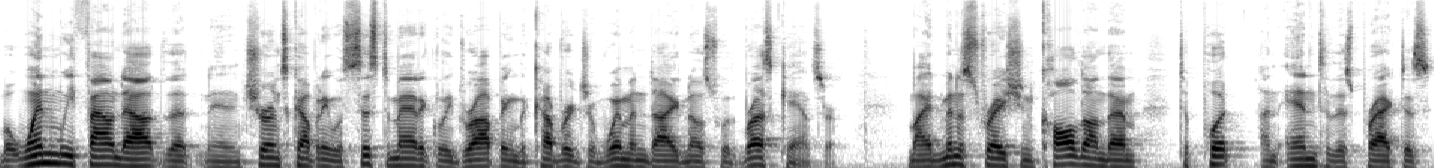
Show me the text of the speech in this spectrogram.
But when we found out that an insurance company was systematically dropping the coverage of women diagnosed with breast cancer, my administration called on them to put an end to this practice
